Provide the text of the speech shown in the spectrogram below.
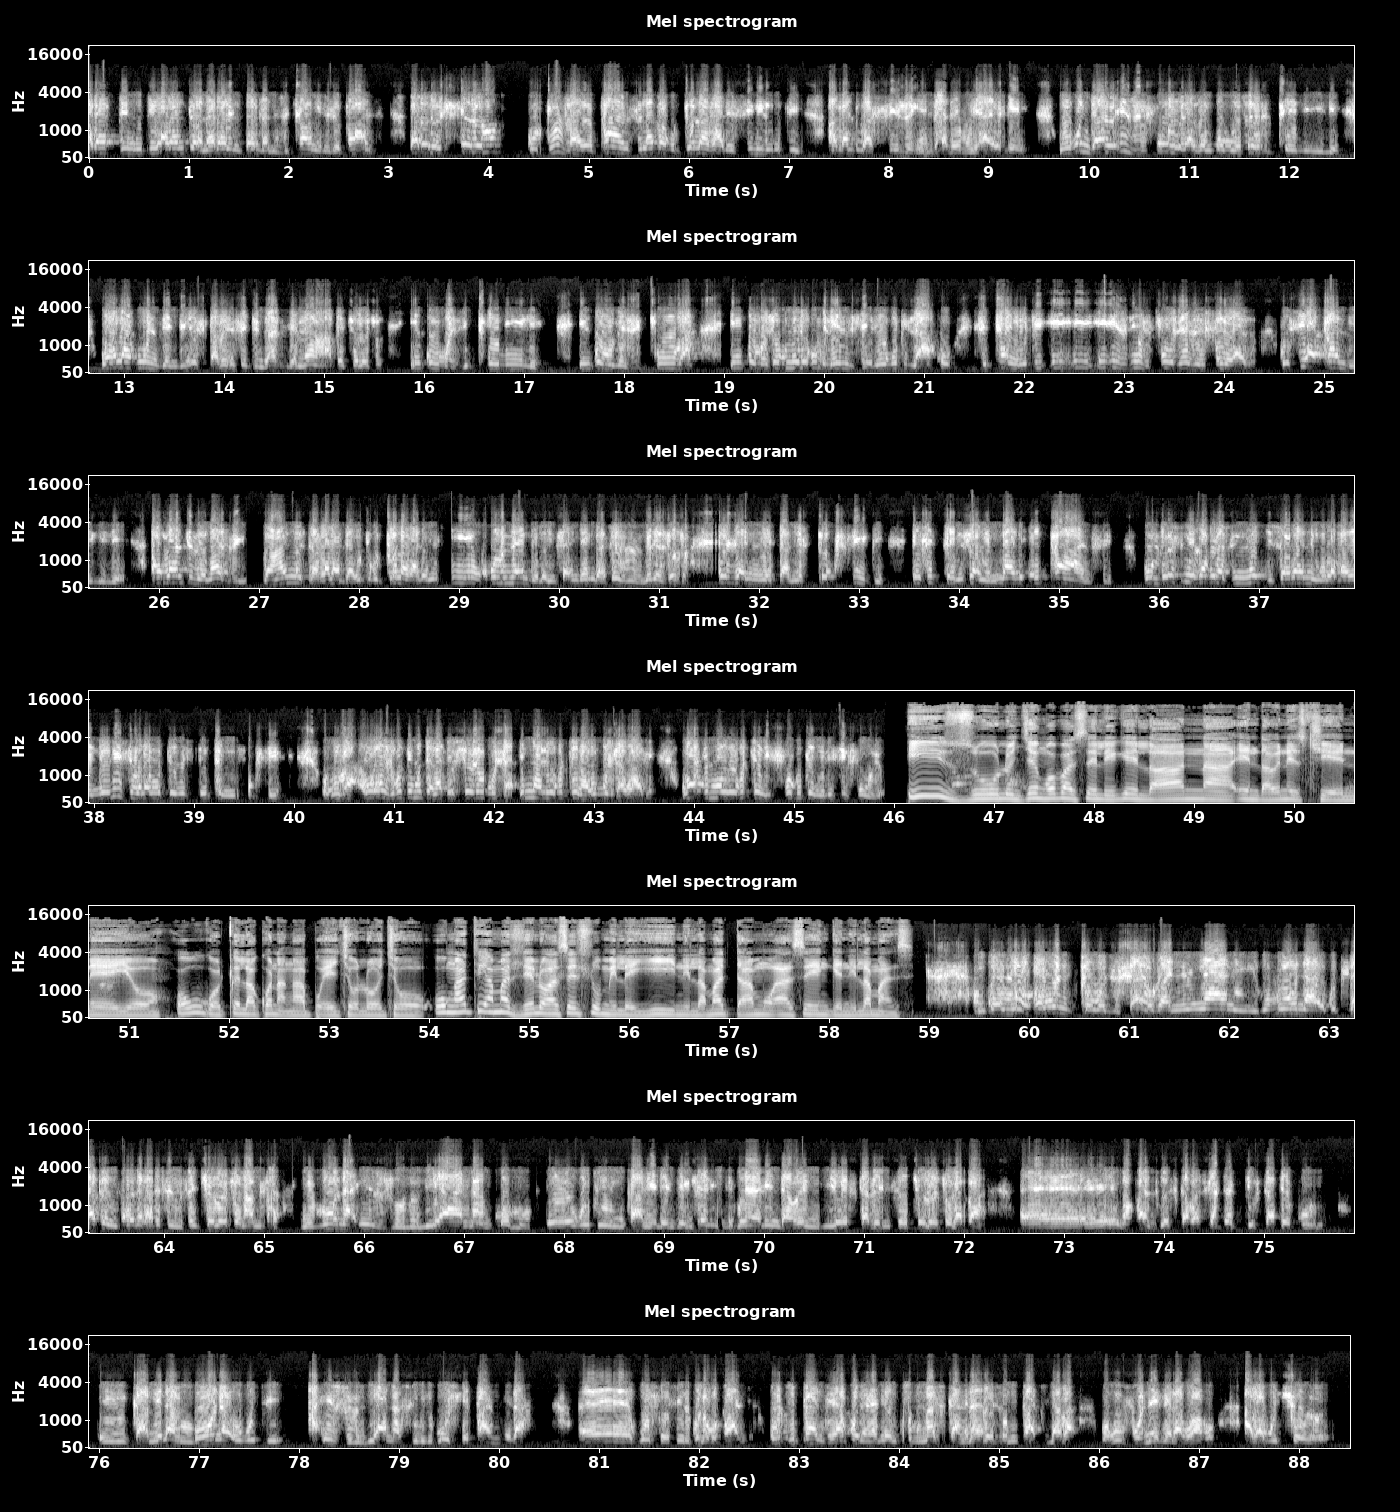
abadinga ukuthi abantwana abalentandane zikhangelelwe phansi. Babe lohlelo kuduzayo phansi lapha kutholakale sibili ukuthi abantu basizwe ngendlela ebuyayo leyo ngokunjalo izifuyo zazenkomo seziphelile. Wala kunze nje esigabeni sethu ngazi nangapha etholotsho inkomo ziphelile inkomo bezicuba inkomo sokumele kube nendlela yokuthi lakho sikhangele ukuthi i- i- i- izifuyo lezi ezifuywayo kusiya phambili le. Abantu bengazi bangancedakala nje ukuthi kutholakale uhulumende lemhlanje engasezizimele zodwa eziyanceda nge-stock seed esithengiswa ngemali ephansi. Kumbe esinye sakhona sincedisa abaningi ngoba bayenelisi bona ukuthi isithenga i-stock seed ukuba uyazi ukuthi umuntu angathi eswele ukudla imali yokuthenga ukudla kwakhe wathi imali yokuthenga isifuyo ukuthengela isifuyo izulu njengoba selike lana endaweni ezitshiyeneyo okugoqela khona ngapho etsholotsho ungathi amadlelo asehlumile yini lamadamu asengenile amanzi? Nkomo okungithokozisayo kancinyane yikubona ukuthi lapho engikhona kade sengisetsholotho namhla ngibona izulu liyana nkomo. Um ukuthi ngikhangele nje ngihleli nje kuyala indawo engiyo esigabeni setsholotho lapha um ngaphansi kwesigaba sika-active state egulu ngikhangela ngibona ukuthi ah, izulu liyana sibili kuhle phandle la. Eh kuhle sili khonoko phandle. Uthi phandle yakhona nale nkomo ngasikhangela bezomkhathi laba ngokuvonekela kwabo abakutshoyo.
